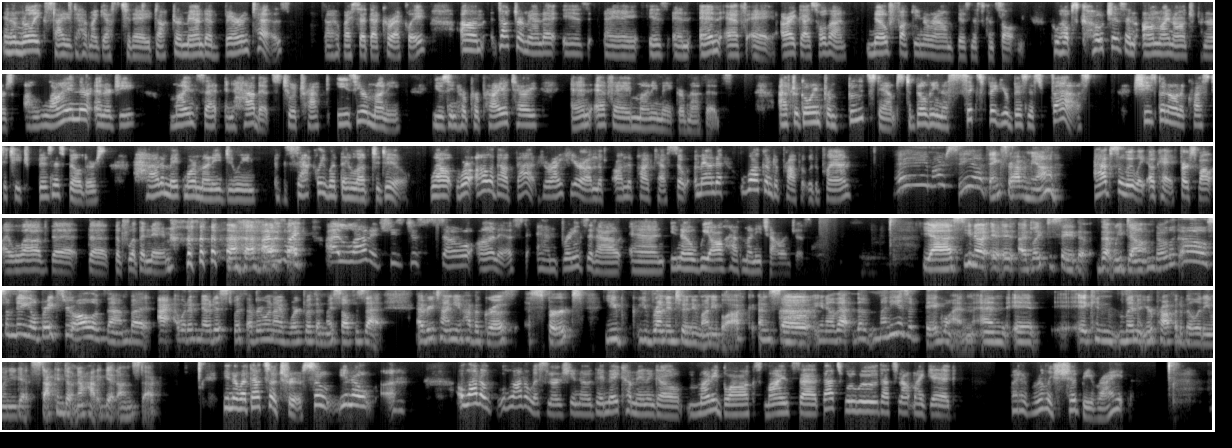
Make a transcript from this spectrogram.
And I'm really excited to have my guest today, Dr. Amanda Barrentez. I hope I said that correctly. Um, Dr. Amanda is a is an NFA. All right, guys, hold on. No fucking around business consultant who helps coaches and online entrepreneurs align their energy, mindset, and habits to attract easier money using her proprietary NFA moneymaker methods. After going from food stamps to building a six figure business fast, she's been on a quest to teach business builders how to make more money doing exactly what they love to do. Well, we're all about that right here on the on the podcast. So, Amanda, welcome to Profit with a Plan. Hey, Marcia, thanks for having me on. Absolutely. Okay. First of all, I love the the the flipping name. I was like, I love it. She's just so honest and brings it out. And you know, we all have money challenges. Yes, you know, it, it, I'd like to say that that we don't go like, oh, someday you'll break through all of them. But I, what I've noticed with everyone I've worked with and myself is that every time you have a growth spurt, you you run into a new money block, and so ah. you know that the money is a big one, and it it can limit your profitability when you get stuck and don't know how to get unstuck. You know what? That's so true. So you know. Uh, a lot of a lot of listeners, you know, they may come in and go, money blocks, mindset, that's woo woo, that's not my gig. But it really should be, right?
